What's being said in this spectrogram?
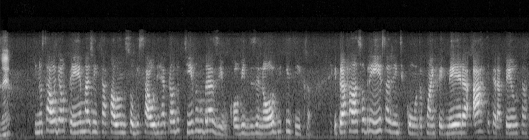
né? E no Saúde é o Tema, a gente está falando sobre saúde reprodutiva no Brasil, Covid-19 e Zika. E para falar sobre isso, a gente conta com a enfermeira, arteterapeuta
